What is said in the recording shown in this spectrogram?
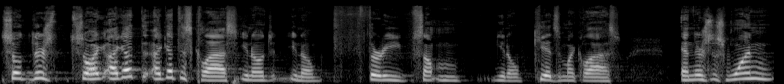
so there's, so I, I, got, I got this class, you know, you know, 30 something, you know, kids in my class. And there's this one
